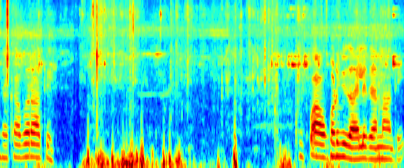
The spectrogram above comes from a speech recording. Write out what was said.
देखा बरं ते खूप अवघड बी झाले त्यांना ते.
